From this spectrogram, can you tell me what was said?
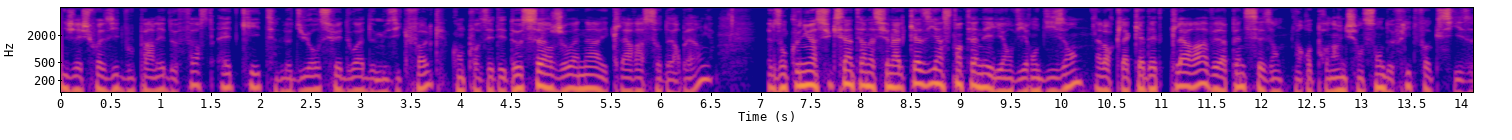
j'ai choisi de vous parler de First Aid Kit, le duo suédois de musique folk composé des deux sœurs Johanna et Clara Soderberg. Elles ont connu un succès international quasi instantané il y a environ 10 ans, alors que la cadette Clara avait à peine 16 ans, en reprenant une chanson de Fleet Foxes.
